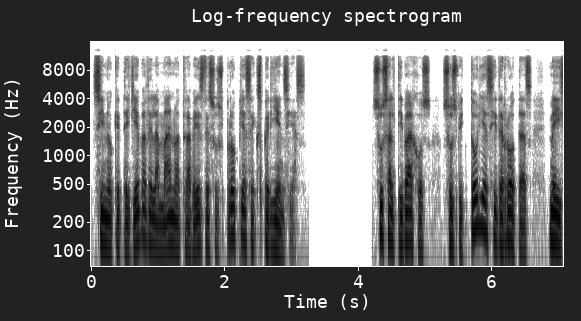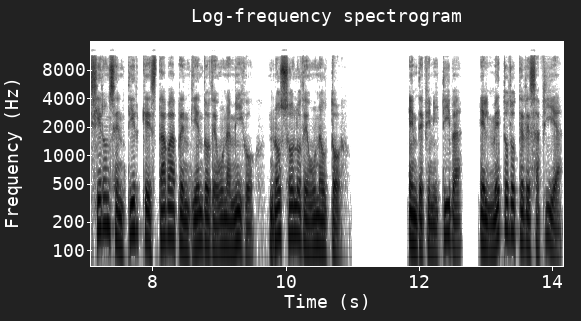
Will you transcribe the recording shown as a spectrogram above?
sino que te lleva de la mano a través de sus propias experiencias. Sus altibajos, sus victorias y derrotas me hicieron sentir que estaba aprendiendo de un amigo, no solo de un autor. En definitiva, el método te desafía,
